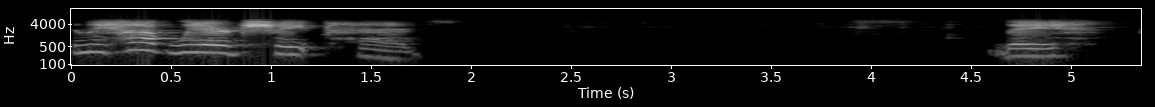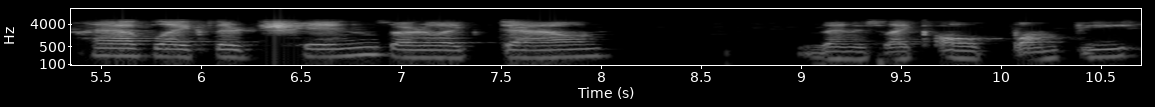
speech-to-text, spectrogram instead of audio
And they have weird shaped heads they have like their chins are like down then it's like all bumpy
